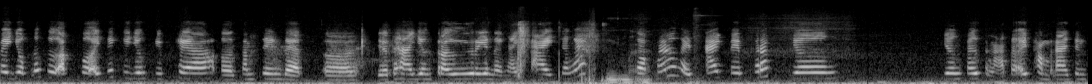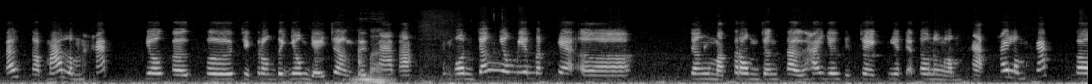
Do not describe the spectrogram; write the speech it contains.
ពេលយប់ហ្នឹងគឺអត់ធ្វើអីទេគឺយើង prepare អឺ something that អឺនិយាយថាយើងត្រូវរៀននៅថ្ងៃស្អែកអញ្ចឹងណាបាតទបមកថ្ងៃស្អែកពេលព្រឹកយើង យើងទៅសាលាទៅអីធម្មតាអញ្ចឹងទៅតបមកលំហាត់យកទៅធ្វើជាក្រុមដូចខ្ញុំនិយាយអញ្ចឹងដោយសារតាពីមុនអញ្ចឹងខ្ញុំមានមិត្តភ័ក្តិអឺអញ្ចឹងមកក្រុមអញ្ចឹងទៅហើយយើងជជែកគ្នាតទៅនឹងលំហាត់ហើយលំហាត់ក៏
